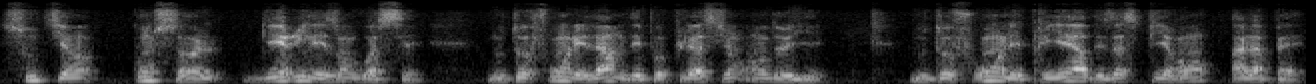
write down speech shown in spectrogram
Soutiens, console, guéris les angoissés. Nous t'offrons les larmes des populations endeuillées. Nous t'offrons les prières des aspirants à la paix.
